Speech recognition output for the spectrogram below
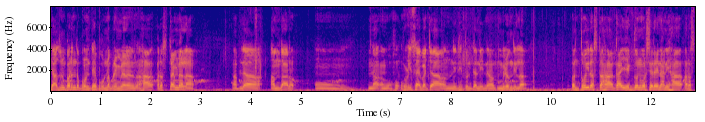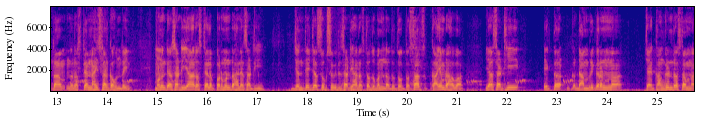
त्या अजूनपर्यंत कोणत्याही पूर्णपणे मिळाला हा रस्ता मिळाला. आपल्या आमदार ना हो- होळी साहेबाच्या निधीतून त्यांनी न- मिळवून दिला. पण तोही रस्ता हा काय एक दोन वर्ष राहील आणि हा रस्ता रस्त्या नाहीसारखा होऊन जाईल. म्हणून त्यासाठी या रस्त्याला परमनंट राहण्यासाठी जनतेच्या सुखसुविधेसाठी हा रस्ता जो बनला होता तो तसाच कायम राहावा. यासाठी एक तर डांबरीकरण म्हणा चाहे काँक्रीट रस्ता म्हणा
